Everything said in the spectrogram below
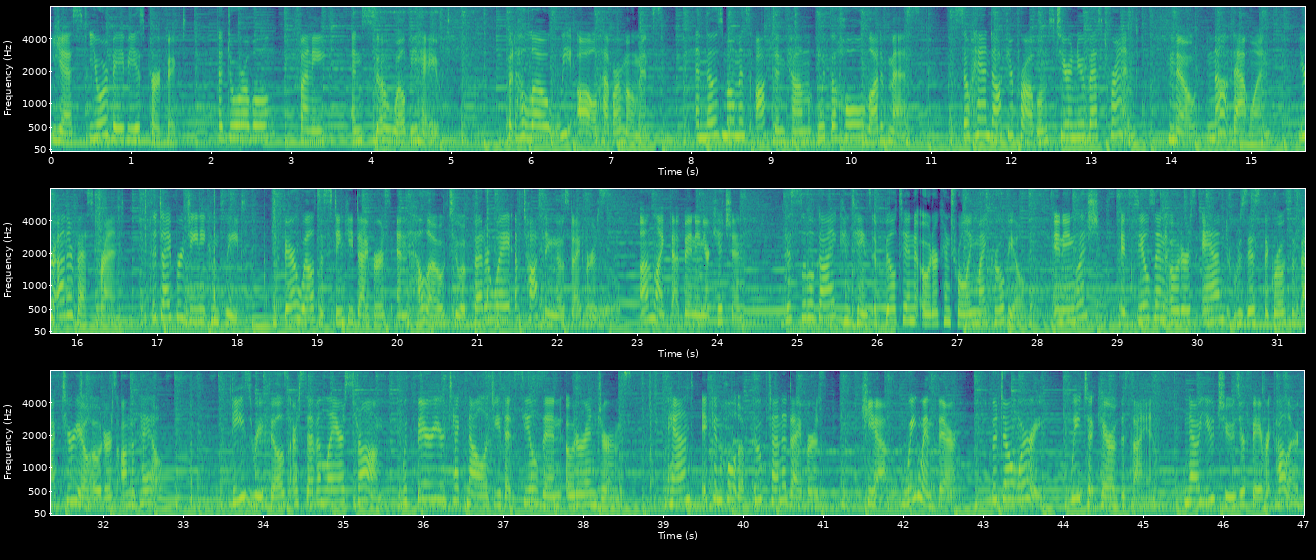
Yes, your baby is perfect. Adorable, funny, and so well behaved. But hello, we all have our moments. And those moments often come with a whole lot of mess. So hand off your problems to your new best friend. No, not that one. Your other best friend, the Diaper Genie Complete. Farewell to stinky diapers and hello to a better way of tossing those diapers. Unlike that bin in your kitchen, this little guy contains a built-in odor-controlling antimicrobial. In English, it seals in odors and resists the growth of bacterial odors on the pail. These refills are seven layers strong, with barrier technology that seals in odor and germs. And it can hold a poop ton of diapers. Yeah, we went there. But don't worry, we took care of the science. Now you choose your favorite color.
